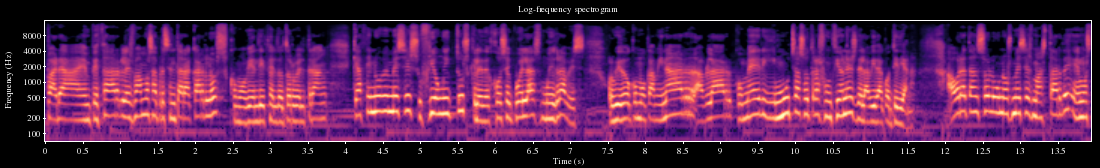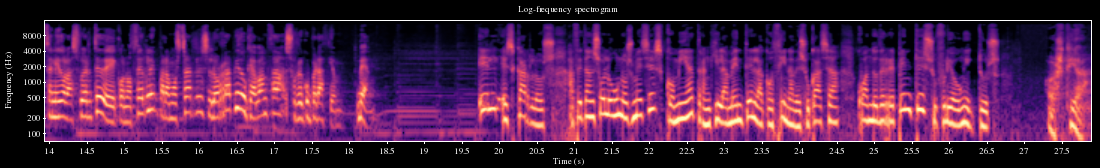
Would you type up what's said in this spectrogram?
Para empezar, les vamos a presentar a Carlos, como bien dice el doctor Beltrán, que hace nueve meses sufrió un ictus que le dejó secuelas muy graves. Olvidó cómo caminar, hablar, comer y muchas otras funciones de la vida cotidiana. Ahora, tan solo unos meses más tarde, hemos tenido la suerte de conocerle para mostrarles lo rápido que avanza su recuperación. Vean. Él es Carlos. Hace tan solo unos meses comía tranquilamente en la cocina de su casa cuando de repente sufrió un ictus. Hostia,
